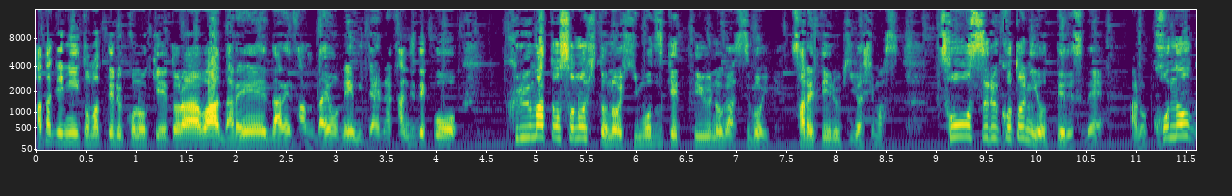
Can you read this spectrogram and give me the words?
畑に止まってるこの軽トラは誰々さんだよね、みたいな感じでこう、車とその人の紐付けっていうのがすごいされている気がします。そうすることによってですね、あの、この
